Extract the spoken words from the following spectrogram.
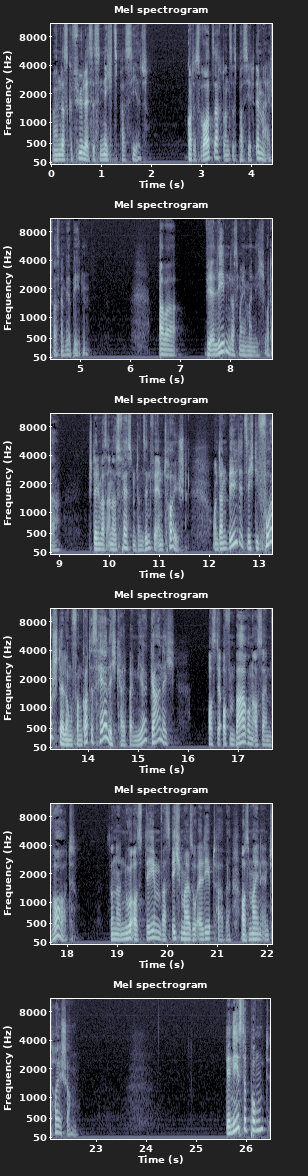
und haben das Gefühl, es ist nichts passiert. Gottes Wort sagt uns, es passiert immer etwas, wenn wir beten. Aber wir erleben das manchmal nicht oder stellen was anderes fest und dann sind wir enttäuscht. Und dann bildet sich die Vorstellung von Gottes Herrlichkeit bei mir gar nicht aus der Offenbarung aus seinem Wort, sondern nur aus dem, was ich mal so erlebt habe, aus meinen Enttäuschungen. Der nächste Punkt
